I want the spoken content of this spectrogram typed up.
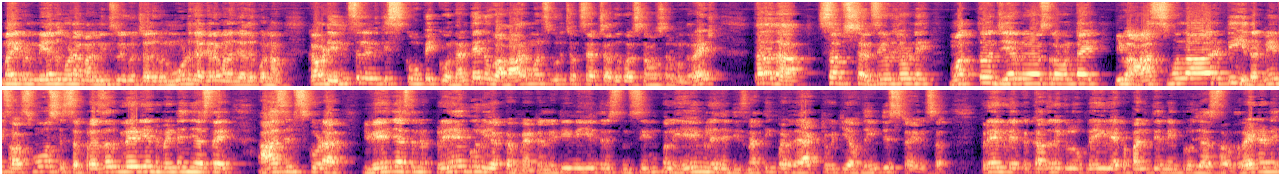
మరి ఇక్కడ మీద కూడా మనం ఇన్సులిన్ గురించి చదువుకున్నాం. మూడు దగ్గర మనం చదువుకున్నాం. కాబట్టి ఇన్సులిన్కి స్కోప్ ఎక్కువ ఉంది. అంటే నువ్వు హార్మోన్స్ గురించి ఒకసారి చదువుకోవాల్సిన అవసరం ఉంది. రైట్ తర్వాత సబ్స్టెన్స్ ఇవి చూడండి. మొత్తం జీర్ణ వ్యవస్థలో ఉంటాయి. ఇవి osmolarity that means osmosis pressure gradient maintain చేస్తాయి. ఆసిడ్స్ కూడా. ఇవి ఏం చేస్తాయి ప్రేగుల యొక్క మెటలిటీ నియంత్రిస్తుంది. సింపుల్ ఏం లేదు. It is nothing but the activity of the intestines ప్రేగుల యొక్క కదలికలు ప్రేగుల యొక్క పనితీరుని ఇంప్రూవ్ చేస్తూ ఉంటుంది. రైట్ అండి?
